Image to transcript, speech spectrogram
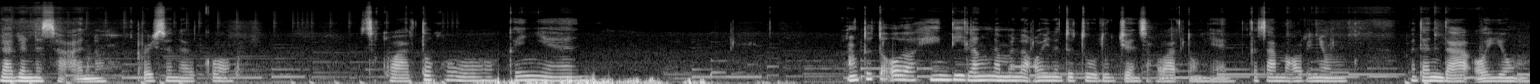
Lalo na sa ano, personal ko. Sa kwarto ko. Ganyan. Ang totoo, hindi lang naman ako yung natutulog dyan sa kwartong yan. Kasama ko rin yung matanda o yung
